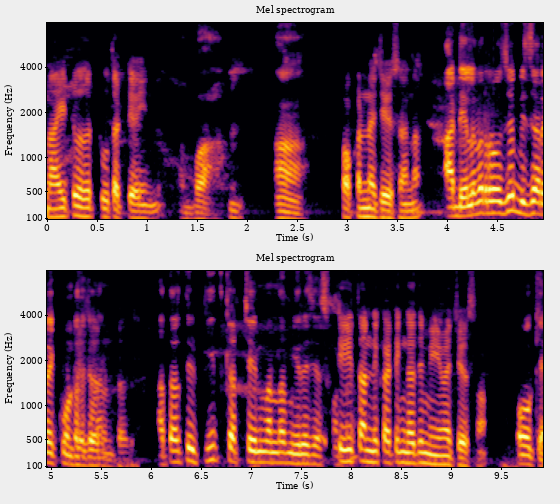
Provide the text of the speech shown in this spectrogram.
నైట్ టూ థర్టీ అయింది. అబ్బా. ఒక్కడనే చేశాను. ఆ డెలివరీ రోజే బిజార్ ఎక్కువ ఉంటుంది ఉంటుంది. ఆ తర్వాత టీత్ కట్ చేయడం మీరే చేసుకుంటారు టీత్ అన్ని కటింగ్ అది మేమే చేసాం ఓకే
